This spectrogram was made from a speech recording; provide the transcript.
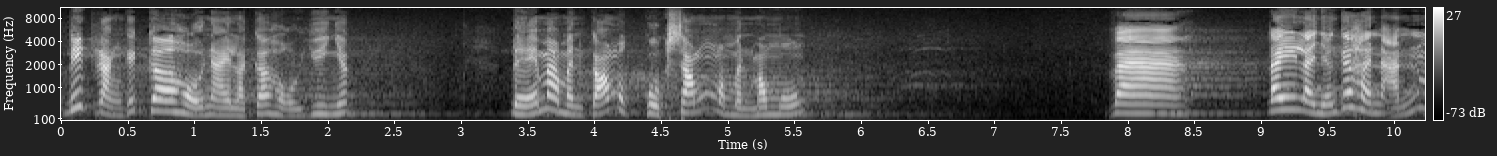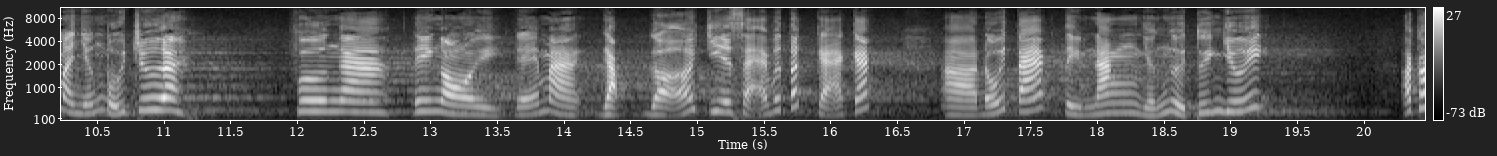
biết rằng cái cơ hội này là cơ hội duy nhất. Để mà mình có một cuộc sống mà mình mong muốn. Và đây là những cái hình ảnh mà những buổi trưa phương à, đi ngồi để mà gặp gỡ chia sẻ với tất cả các à, đối tác tiềm năng những người tuyến dưới. À, có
